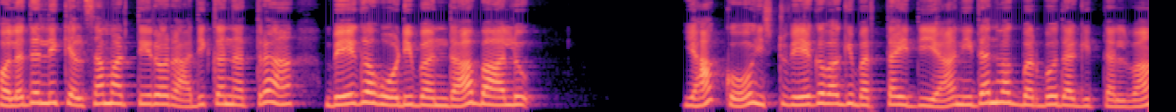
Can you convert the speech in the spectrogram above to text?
ಹೊಲದಲ್ಲಿ ಕೆಲಸ ಮಾಡ್ತಿರೋ ರಾಧಿಕನ ಹತ್ರ ಬೇಗ ಓಡಿ ಬಂದ ಬಾಲು. ಯಾಕೋ ಇಷ್ಟು ವೇಗವಾಗಿ ಬರ್ತಾ ಇದ್ದೀಯಾ? ನಿಧಾನವಾಗಿ ಬರ್ಬೋದಾಗಿತ್ತಲ್ವಾ?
